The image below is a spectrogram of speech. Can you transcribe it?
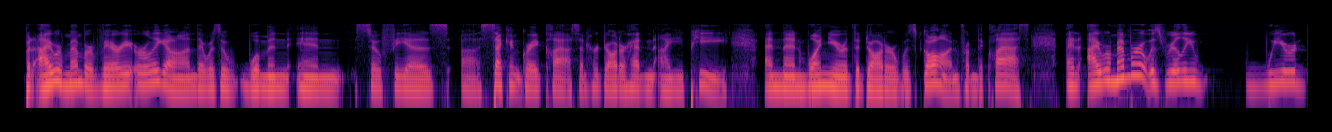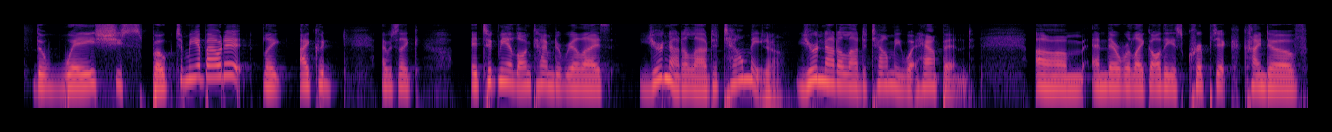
But I remember very early on there was a woman in Sophia's uh, second grade class, and her daughter had an IEP. And then one year the daughter was gone from the class, and I remember it was really weird the way she spoke to me about it. Like I could. I was like, it took me a long time to realize you're not allowed to tell me. Yeah. You're not allowed to tell me what happened. Um, and there were like all these cryptic kind of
